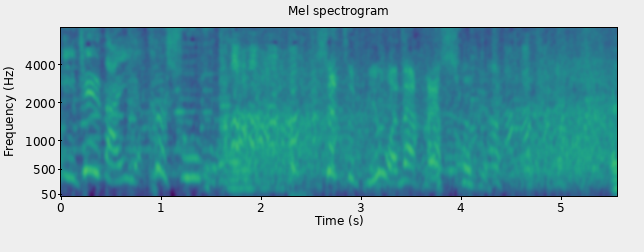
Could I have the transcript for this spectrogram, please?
你这碗也特舒服，甚至比我那还舒服。哎，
